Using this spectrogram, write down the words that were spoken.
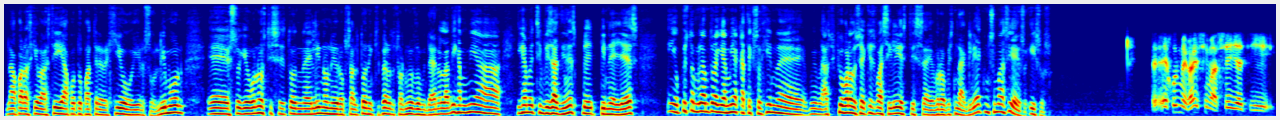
να παρασκευαστεί από το Πατριαρχείο Ιερουσαλήμων, ε, στο γεγονός των Ελλήνων Ιεροψαλτών εκεί πέρα του Ψαλμού 71. Δηλαδή είχαμε, μια, είχαμε έτσι βυζαντινές πινελιές οι οποίες το μιλάμε τώρα για μια κατεξοχήν ε, από τι πιο παραδοσιακές βασιλείες της Ευρώπης, στην Αγγλία, έχουν σημασία ίσως. Έχουν μεγάλη σημασία γιατί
